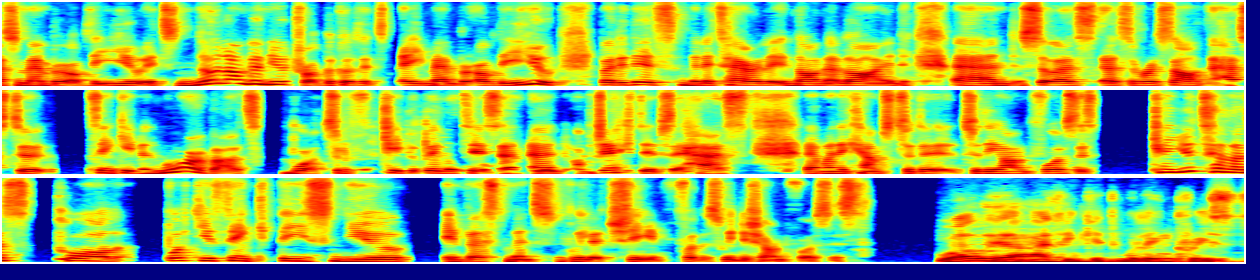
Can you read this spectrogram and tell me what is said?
as a member of the EU. It's no longer neutral because it's a member of the EU, but it is militarily non aligned. And so, as, as a result, it has to think even more about what sort of capabilities and, and objectives it has uh, when it comes to the to the armed forces. Can you tell us, Pål, what you think these new investments will achieve for the Swedish armed forces? Well, yeah, I think it will increase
